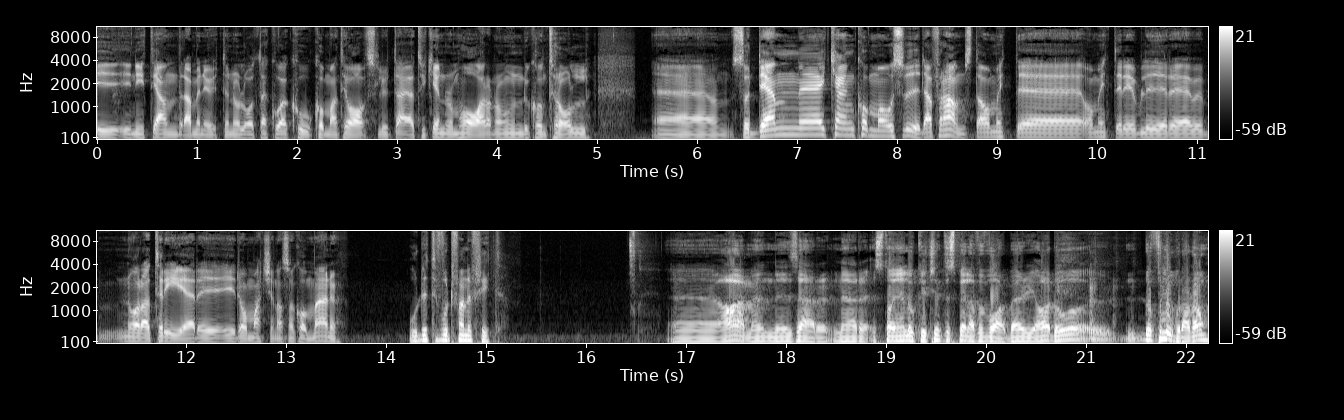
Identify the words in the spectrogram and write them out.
i, i 92 minuten och låta Kouakou komma till avslut där. Jag tycker ändå de har honom under kontroll. Eh, så den eh, kan komma och svida för Halmstad om inte, om inte det blir några treor i, i de matcherna som kommer här nu. Ordet är fortfarande fritt. Uh, ja, men så här, när Stojan Lukic inte spelar för Varberg, ja då, då förlorar de.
